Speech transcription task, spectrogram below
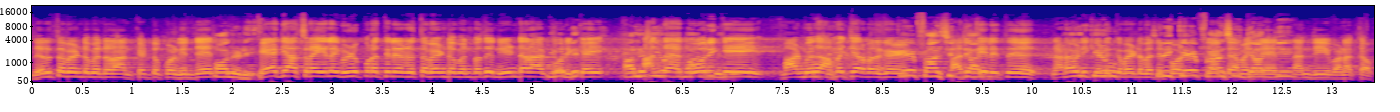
நிறுத்த வேண்டும் என்று நான் கேட்டுக்கொள்கின்றேன். தேஜாஸ் ரயிலை விழுப்புரத்தில் நிறுத்த வேண்டும் என்பது நீண்ட நாள் கோரிக்கை அந்த கோரிக்கையை மாண்புமிகு அமைச்சர் அவர்கள். பரிசீலித்து நடவடிக்கை. எடுக்க வேண்டும் என்று. நன்றி வணக்கம்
